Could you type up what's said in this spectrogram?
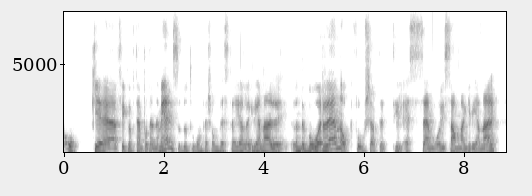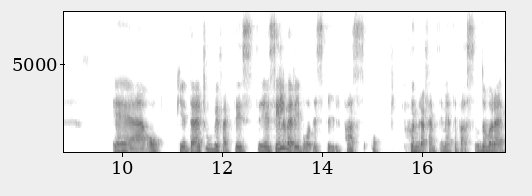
och eh, fick upp tempot ännu mer så då tog hon personbästa i alla grenar under våren och fortsatte till SM och i samma grenar. Och där tog vi faktiskt silver i både stilpass och 150 meter pass och då var det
